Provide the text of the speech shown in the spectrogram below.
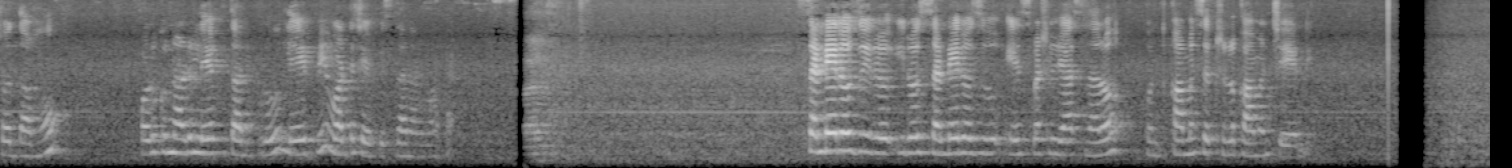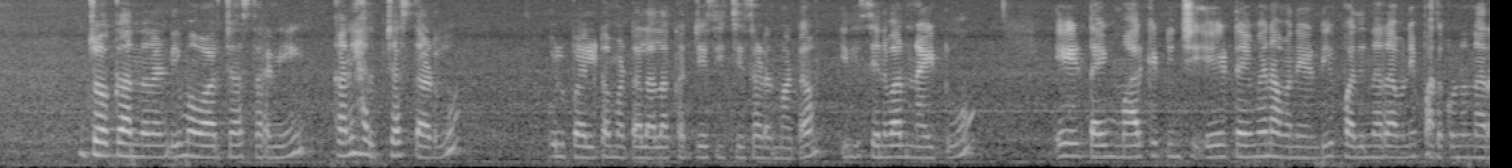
చూద్దాము. పడుకున్నాడు లేపుతాను ఇప్పుడు. లేపి వంట చేపిస్తాను అనమాట సండే రోజు ఈరోజు సండే రోజు ఏం స్పెషల్ చేస్తున్నారో కొంచెం కామెంట్ సెక్షన్లో కామెంట్ చేయండి. జోకా అన్నానండి మా వారు చేస్తారని కానీ హెల్ప్ చేస్తాడు. ఉల్లిపాయలు టమాటాలు అలా కట్ చేసి ఇచ్చేసాడనమాట. ఇది శనివారం నైటు. ఏ టైం మార్కెట్ నుంచి ఏ టైం అయినా అవనియండి పదిన్నర అవని పదకొండున్నర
